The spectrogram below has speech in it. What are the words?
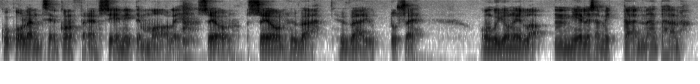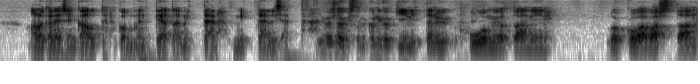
koko läntisen konferenssi eniten maaleja. Se on, se on hyvä, hyvä juttu se. Onko Jonilla mielessä mitään enää tähän alkaneeseen kauteen kommenttia tai mitään, mitään lisättävää. Joo, se oikeastaan, mikä on niin kiinnittänyt huomiota, niin Lokoa vastaan,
